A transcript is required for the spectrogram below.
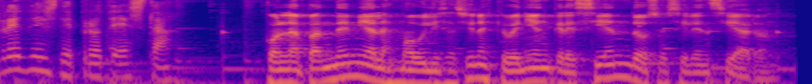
Redes de protesta. Con la pandemia las movilizaciones que venían creciendo se silenciaron.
